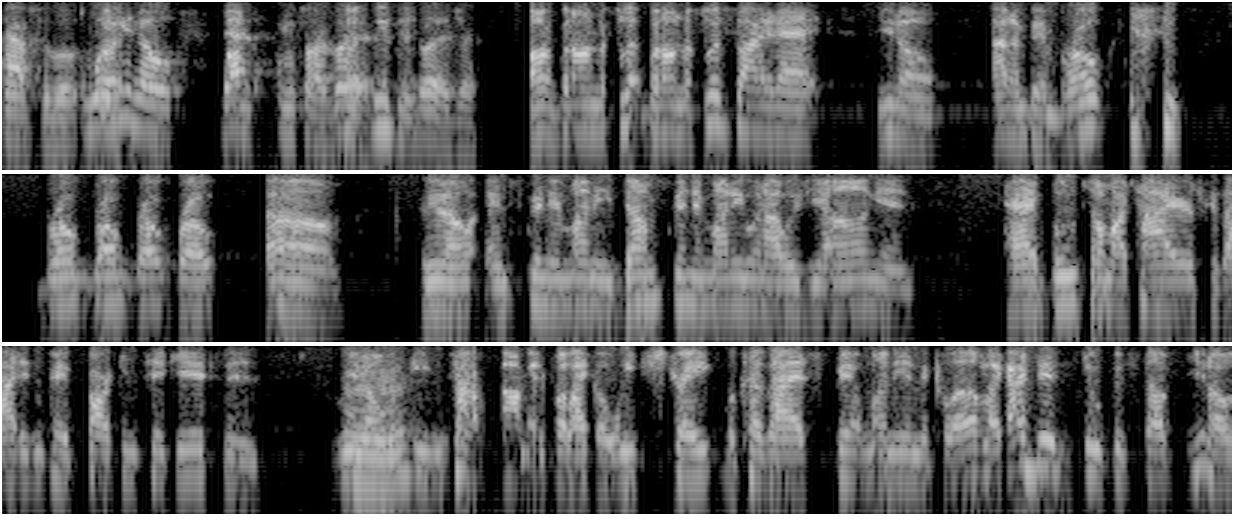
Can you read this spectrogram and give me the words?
Absolutely. Well, But- you know that. Um, I'm sorry. Go ahead. listen, Go ahead, Jay. But on the flip, but on the flip side of that, you know, I done been broke, broke, broke, broke, broke. Um, you know, and spending money, dumb spending money when I was young, and had boots on my tires because I didn't pay parking tickets, and you know, Mhm. eating top ramen for like a week straight because I had spent money in the club. Like I did stupid stuff, you know,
